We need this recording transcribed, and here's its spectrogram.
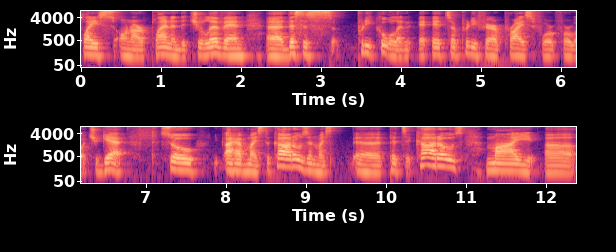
place on our planet that you live in, uh, this is pretty cool and it's a pretty fair price for, for what you get. So I have my staccatos and my uh, pizzicatos, my uh,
